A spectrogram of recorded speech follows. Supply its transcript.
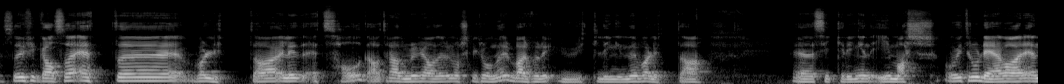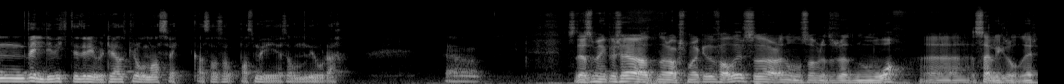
Så vi fikk altså et eh, valuta, et salg av 30 milliarder norske kroner bare for å utligne valutasikringen i mars. Og vi tror det var en veldig viktig driver til at krona svekka seg såpass mye som den gjorde. Så det som egentlig skjer er at Når aksjemarkedet faller, så er det noen som rett og slett må eh, selge kroner.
